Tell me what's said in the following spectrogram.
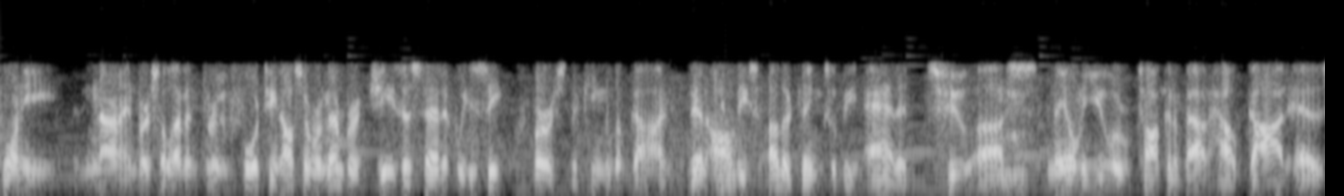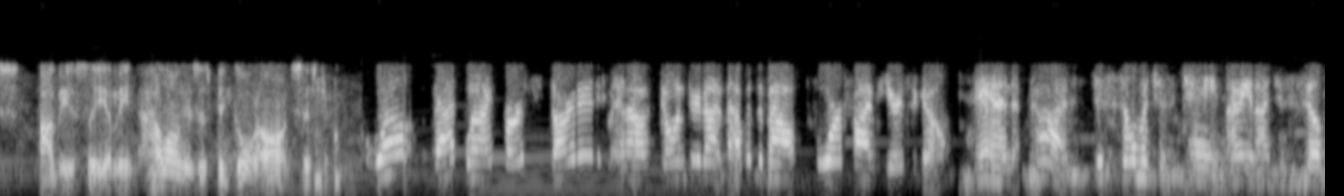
29, verse 11 through 14. Also, remember, Jesus said, "If we seek first the kingdom of God, then all these other things will be added to us. Naomi, you were talking about how God has obviously, I mean, how long has this been going on, sister? Well, that when I first started and I was going through that, that was about four or five years ago. And God, just so much has changed. I mean, I just feel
